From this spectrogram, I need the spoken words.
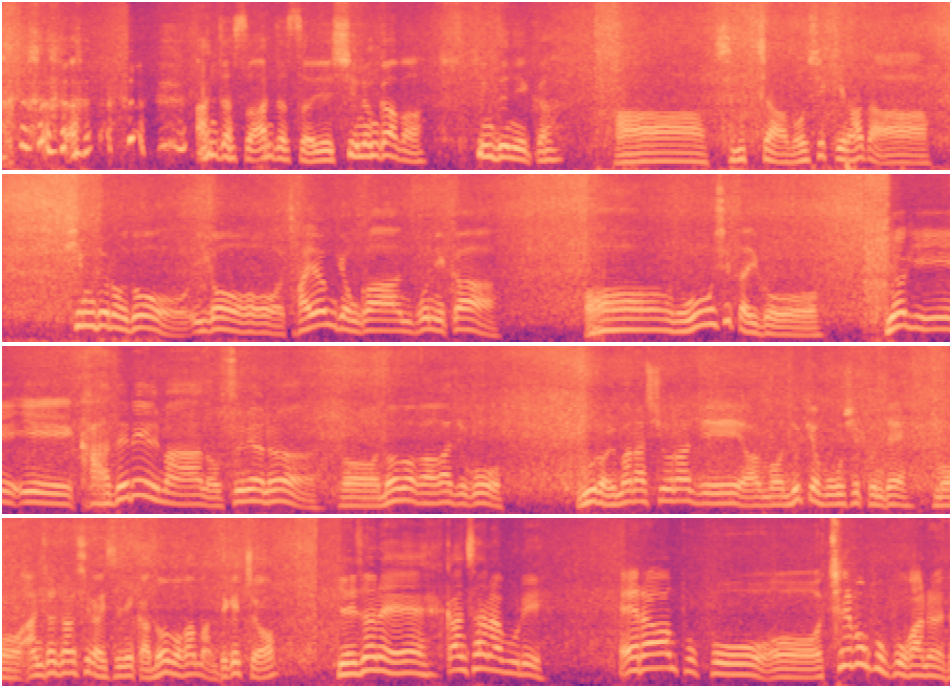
앉았어 앉았어. 얘 쉬는가 봐. 힘드니까. 아 진짜 멋있긴 하다. 힘들어도 이거 자연 경관 보니까 어 너무 멋있다 이거 여기 이 가드레일만 없으면은 어, 넘어가 가지고 물 얼마나 시원한지 어, 뭐 느껴보고 싶은데 뭐 안전장치가 있으니까 넘어가면 안 되겠죠. 예전에 깐차나불이 에라완 폭포 어, 7번 폭포 가는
